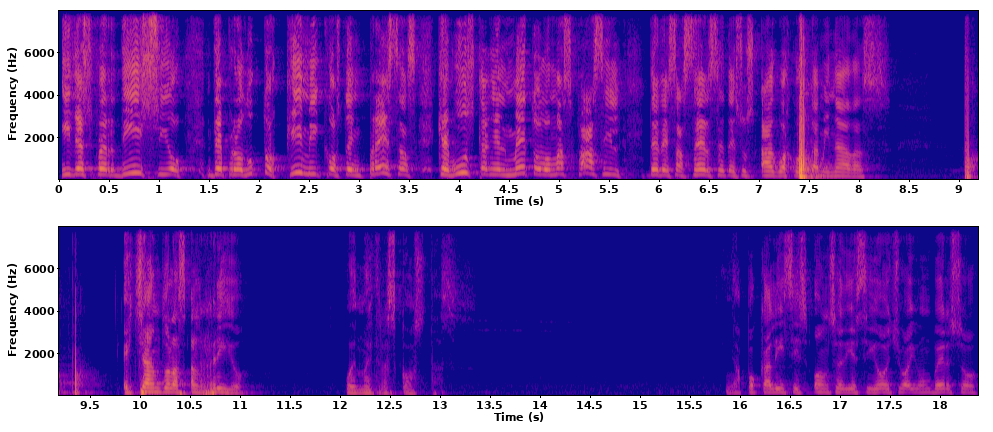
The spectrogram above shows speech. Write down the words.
y desperdicio de productos químicos de empresas que buscan el método más fácil de deshacerse de sus aguas contaminadas, echándolas al río o en nuestras costas. En Apocalipsis 11, 18 hay un verso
